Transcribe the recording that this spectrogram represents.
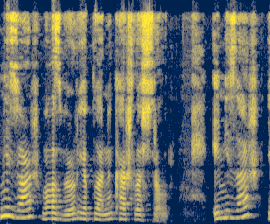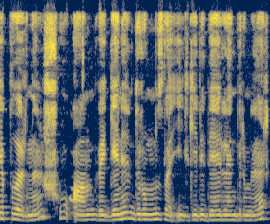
Emizar, was were yapılarını karşılaştıralım. Emizar yapılarını şu an ve genel durumumuzla ilgili değerlendirmeler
